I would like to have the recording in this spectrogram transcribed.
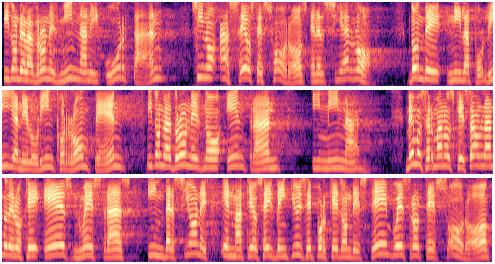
y donde ladrones minan y hurtan, sino haceos tesoros en el cielo, donde ni la polilla ni el orín corrompen, y donde ladrones no entran y minan. Vemos, hermanos, que está hablando de lo que es nuestras inversiones. En Mateo 6, 21 dice, porque donde esté vuestro tesoro,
